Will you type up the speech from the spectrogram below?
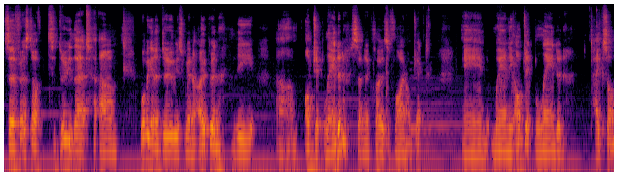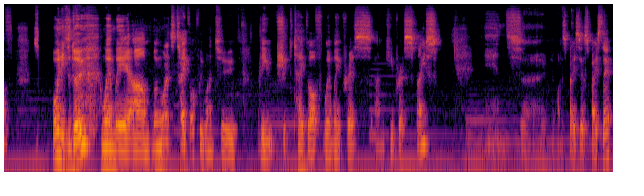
So first off, to do that, um, what we're going to do is we're going to open the um, object landed. So I'm going to close the flying object. And when the object landed takes off, so what we need to do when we um, when we want it to take off, we wanted to the ship to take off when we press um, key press space. And so one space there's space there.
